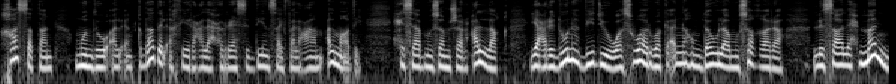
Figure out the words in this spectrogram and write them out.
خاصة منذ الانقضاض الأخير على حراس الدين صيف العام الماضي. حساب مزمجر علق يعرضون فيديو وصور وكأنهم دولة مصغرة لصالح من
